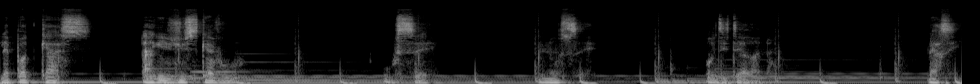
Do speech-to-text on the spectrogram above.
Les podcasts arrivent jusqu'à vous. Où c'est? Nous c'est. Nous. Merci.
